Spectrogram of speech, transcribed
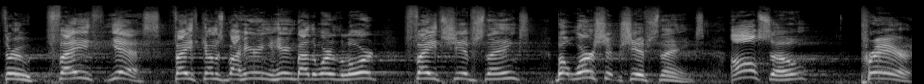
Through faith, yes. Faith comes by hearing and hearing by the word of the Lord. Faith shifts things, but worship shifts things. Also, prayer.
